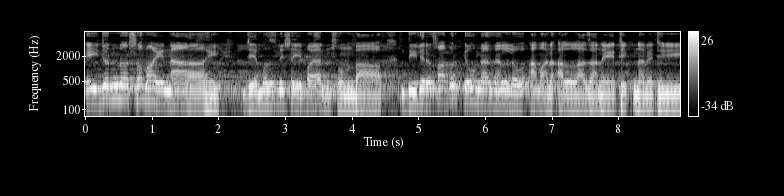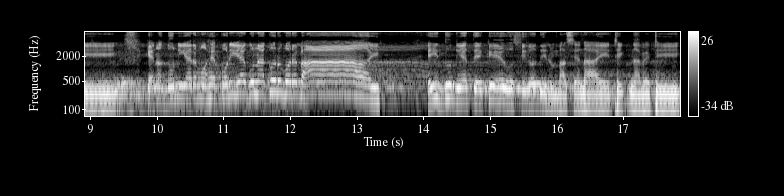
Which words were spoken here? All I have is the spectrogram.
এই জন্য সময় নাই যে মজলিসে বয়ান শুনবা। দিলের খবর কেউ না জানলেও আমার আল্লাহ জানে, ঠিক না বেঠি? কেন দুনিয়ার মোহে পড়িয়া গুণা করব রে ভাই? এই দুনিয়াতে কেউ চিরদিন বাঁচে নাই, ঠিক না বেটি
